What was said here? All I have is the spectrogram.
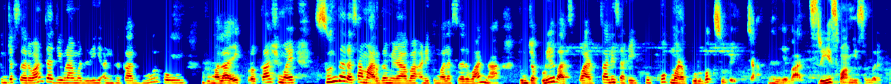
तुमच्या सर्वांच्या जीवनामधली ही अंधकार दूर होऊन तुम्हाला एक प्रकाशमय सुंदर असा मार्ग मिळावा आणि तुम्हाला सर्वांना तुमच्या पुढील वाच वाटचालीसाठी खूप खूप मनपूर्वक शुभेच्छा. धन्यवाद. श्री स्वामी समर्थ.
